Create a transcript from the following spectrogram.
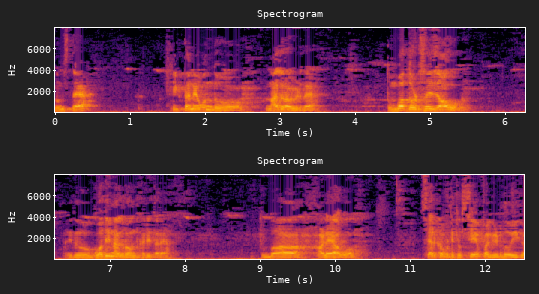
ನಮಸ್ತೆ. ಈಗ ತಾನೇ ಒಂದು ನಾಗರಾವ್ ಹಿಡಿದೆ. ತುಂಬ ದೊಡ್ಡ ಸೈಜ್ ಹಾವು. ಇದು ಗೋಧಿ ನಾಗರಾವ್ ಅಂತ ಕರೀತಾರೆ. ತುಂಬ ಹಳೆ ಹಾವು. ಸೇರ್ಕೊಬಿಟ್ಟಿತ್ತು. ಸೇಫಾಗಿ ಹಿಡಿದು ಈಗ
